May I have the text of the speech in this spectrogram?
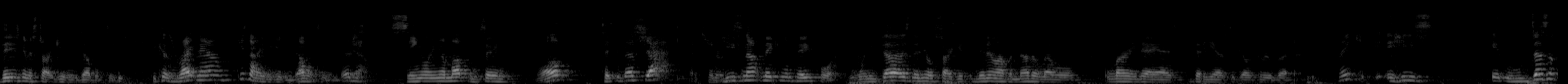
then he's going to start getting double teamed. Because right now, he's not even getting double teamed. They're just singling him up and saying, "Well, take your best shot." And true. he's not making him pay for it. When he does, then he'll start getting. Then he'll have another level of learning that he has, that he has to go through. But I think he's. It doesn't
